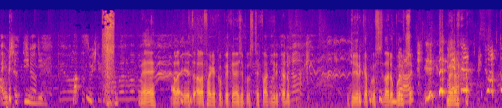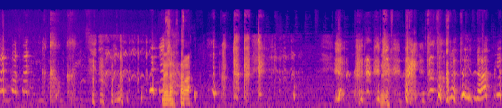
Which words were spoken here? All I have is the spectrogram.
A už se tím dí. Ty vole, to svítíš sama barva, ne, ale je to ale fakt jako pěkné, že prostě fakt Jirka, do, že Jirka prostě dá doporučení. Jména. Jména. To byl ten drak, jo.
